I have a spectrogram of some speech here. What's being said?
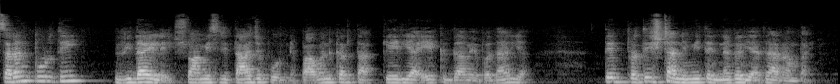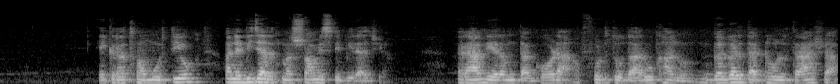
સરંગપુરથી વિદાય લઈ સ્વામીશ્રી તાજપુરને પાવન કરતા કેરિયા એક ગામે પધાર્યા. તે પ્રતિષ્ઠા નિમિત્તે નગર યાત્રા આરંભાઈ એક રથમાં મૂર્તિઓ અને બીજા રથમાં સ્વામીશ્રી બિરાજ્યા. રાગે રમતા ઘોડા, ફૂટતું દારૂખાનું, ગગડતા ઢોલ, ત્રાસા,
